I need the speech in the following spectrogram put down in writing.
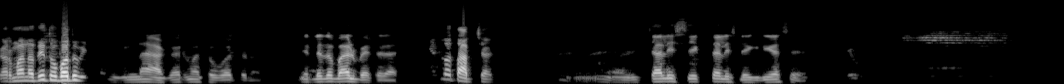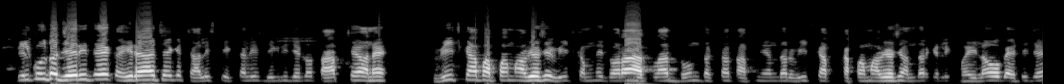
ઘરમાં નથી તો બધું ના ઘરમાં તો બધું નથી. એટલે તો બહાર બેઠેલા કેટલો તાપ છે? ચાલીસ એકતાલીસ ડિગ્રી હશે. બિલકુલ તો જે રીતે કહી રહ્યા છે કે ચાલીસથી એકતાલીસ ડિગ્રી જેટલો તાપ છે અને વીજ કાપ આપવામાં આવ્યો છે. વીજ કંપની દ્વારા આટલા ધૂમ ધકતા તાપની અંદર વીજ કાપ કાપવામાં આવ્યો છે. અંદર કેટલીક મહિલાઓ બેઠી છે.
